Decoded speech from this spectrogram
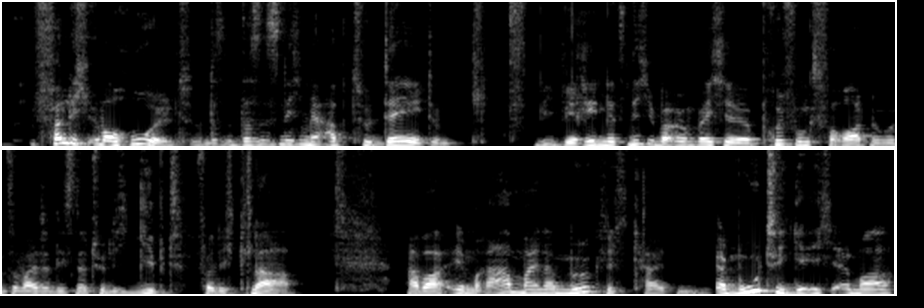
völlig überholt und das, das ist nicht mehr up to date und wir reden jetzt nicht über irgendwelche Prüfungsverordnungen und so weiter, die es natürlich gibt, völlig klar. Aber im Rahmen meiner Möglichkeiten ermutige ich immer,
